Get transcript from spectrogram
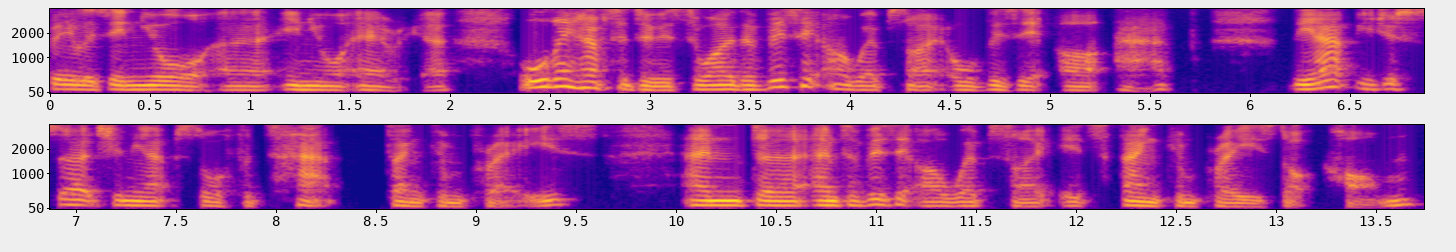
feel is in your uh, in your area, all they have to do is to either visit our website or visit our app. The app you just search in the App Store for Tap Thank and Praise, and uh, and to visit our website, it's thankandpraise.com.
